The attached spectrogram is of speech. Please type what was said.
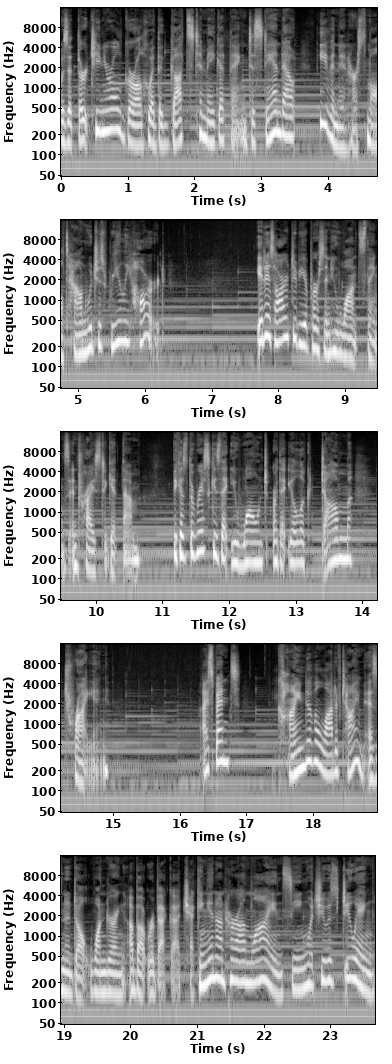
was a 13 year old girl who had the guts to make a thing, to stand out even in her small town, which is really hard. It is hard to be a person who wants things and tries to get them, because the risk is that you won't or that you'll look dumb trying. I spent kind of a lot of time as an adult wondering about Rebecca, checking in on her online, seeing what she was doing,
